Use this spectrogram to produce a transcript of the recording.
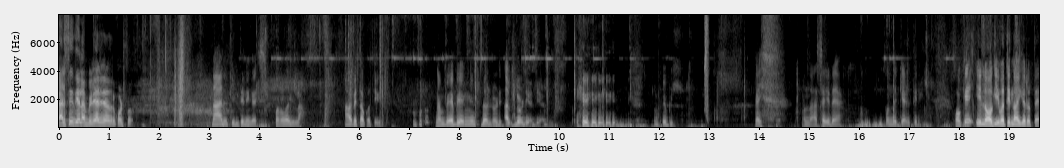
ಕಳ್ಸಿದ್ಯಲ್ಲ ಬಿರಿಯಾನಿ ಏನಾದರೂ ಕೊಡ್ಸು. ನಾನು ತಿಂತೀನಿ ಗೈಸ್ ಪರವಾಗಿಲ್ಲ. ನಾವೇ ತಗೋತೀವಿ. ನಮ್ಮ ಬೇಬಿ ಹೆಂಗೆ ನಿಂತಿದ್ದಾಳೆ ನೋಡಿ. ಅಲ್ಲಿ ನೋಡಿ ಅಲ್ಲಿ ಅಲ್ಲಿ. ನಮ್ಮ ಬೇಬಿ ಗೈಸ್ ಒಂದು ಆಸೆ ಇದೆ. ಮುಂದಕ್ಕೆ ಹೇಳ್ತೀನಿ ಓಕೆ ಈ ಲಾಗ್ ಇವತ್ತಿಂದ ಆಗಿರುತ್ತೆ.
